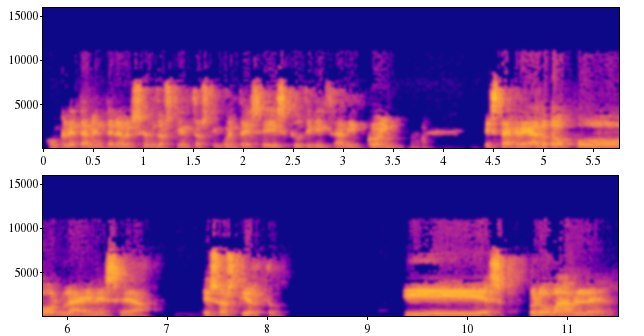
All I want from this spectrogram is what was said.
concretamente la versión 256 que utiliza Bitcoin, está creado por la NSA. Eso es cierto. Y es probable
